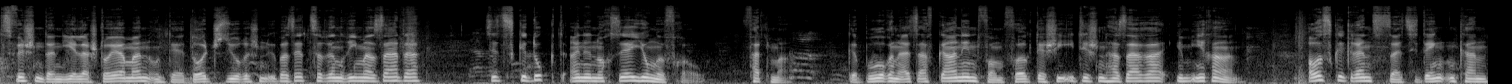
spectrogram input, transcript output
Zwischen Daniela Steuermann und der deutsch-syrischen Übersetzerin Rima Sada sitzt geduckt eine noch sehr junge Frau, Fatma, geboren als Afghanin vom Volk der schiitischen Hazara im Iran, ausgegrenzt seit sie denken kann,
